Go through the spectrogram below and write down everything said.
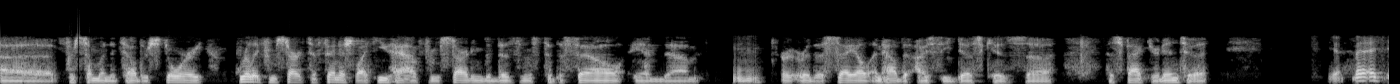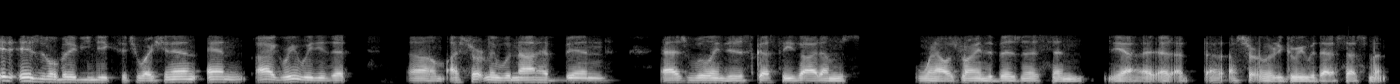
uh, for someone to tell their story, really from start to finish, like you have, from starting the business to the sale and um, mm-hmm. or, or, the sale, and how the IC disc has uh, has factored into it. Yeah, it, it is a little bit of a unique situation, and and I agree with you that um, I certainly would not have been as willing to discuss these items when I was running the business. And yeah, I, I, I certainly would agree with that assessment.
